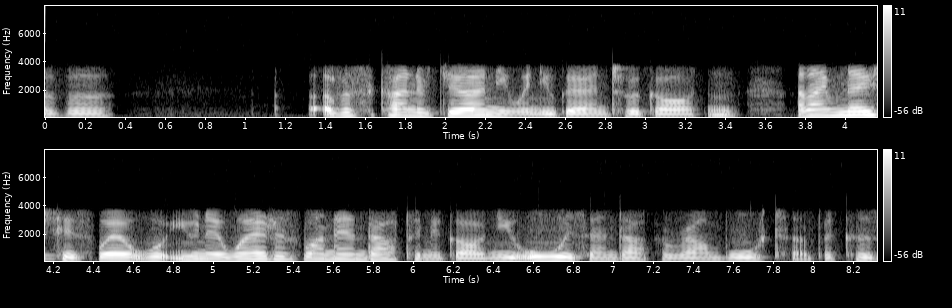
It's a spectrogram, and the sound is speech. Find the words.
of a of a kind of journey when you go into a garden. And I've noticed where what you know where does one end up in a garden? You always end up around water because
